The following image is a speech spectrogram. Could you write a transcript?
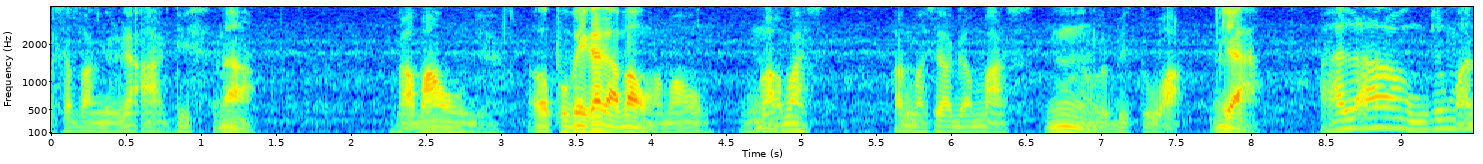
saya panggilnya Adis. Nah, Nggak mau dia. oh Bu Mega nggak mau. Nggak mau. Enggak mas, kan masih ada mas Hmm. yang lebih tua. Ya, Alah, cuman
